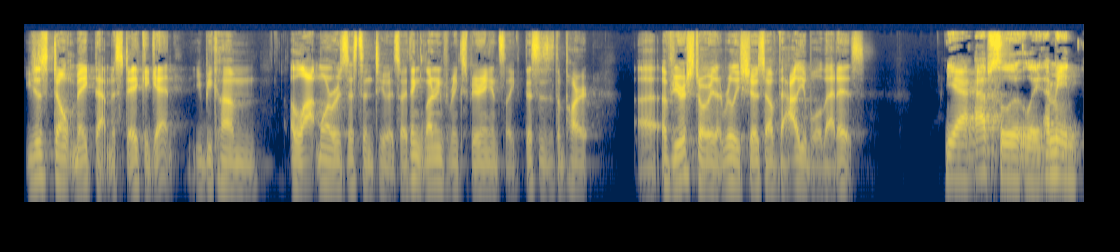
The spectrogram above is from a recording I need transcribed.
you just don't make that mistake again. You become a lot more resistant to it. So I think learning from experience, like this is the part uh, of your story that really shows how valuable that is. Yeah, absolutely. I mean,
